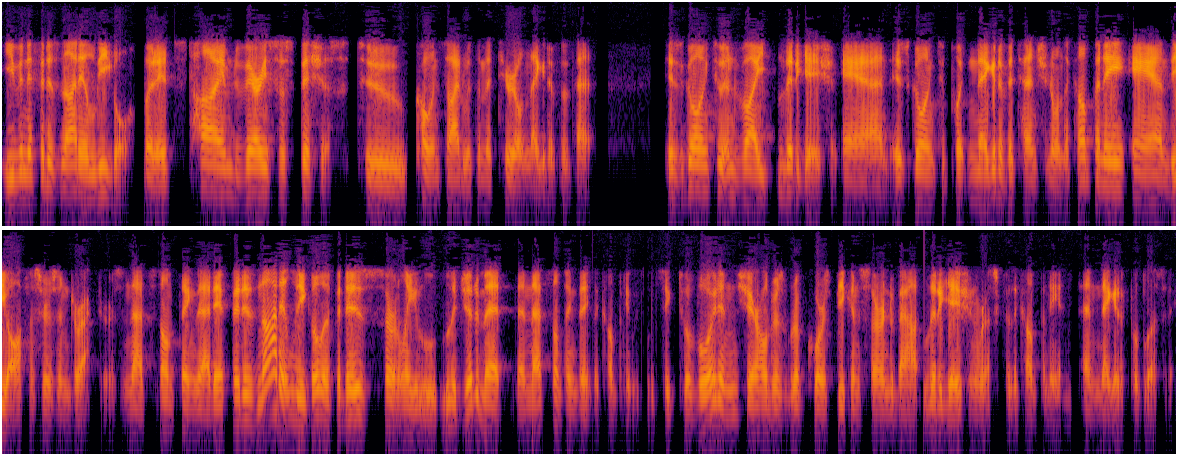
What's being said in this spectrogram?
even if it is not illegal, but it's timed very suspicious to coincide with a material negative event is going to invite litigation and is going to put negative attention on the company and the officers and directors. And that's something that if it is not illegal, if it is certainly legitimate, then that's something that the company would seek to avoid. And shareholders would, of course, be concerned about litigation risk for the company and, and negative publicity.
